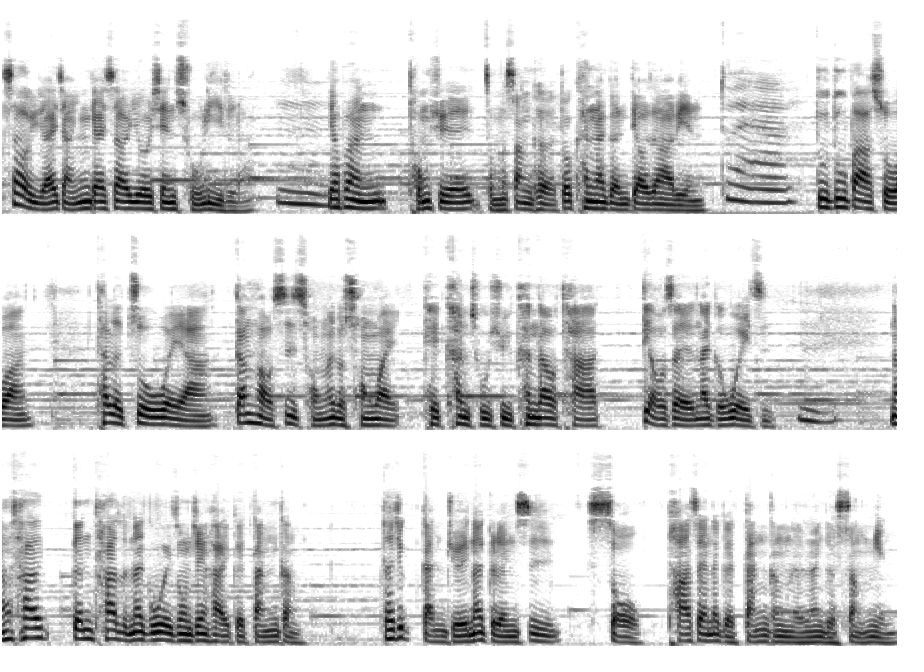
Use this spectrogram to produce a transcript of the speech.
照理来讲应该是要优先处理的啦，嗯，要不然同学怎么上课都看那个人吊在那边。对啊，嘟嘟爸说啊，他的座位啊，刚好是从那个窗外可以看出去，看到他吊在那个位置，嗯。然后他跟他的那个位中间还有一个单杠，他就感觉那个人是手趴在那个单杠的那个上面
